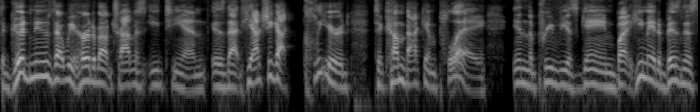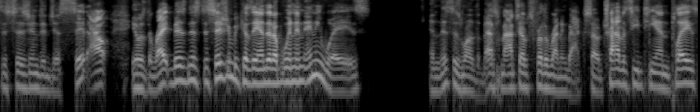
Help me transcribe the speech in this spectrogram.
the good news that we heard about Travis Etienne is that he actually got cleared to come back and play in the previous game, but he made a business decision to just sit out. It was the right business decision because they ended up winning anyways. And this is one of the best matchups for the running back. So Travis Etienne plays.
